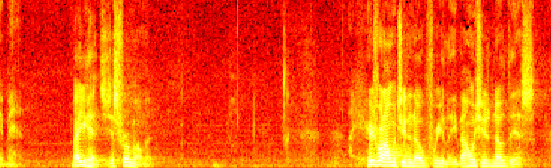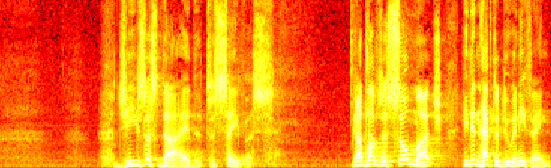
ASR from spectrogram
Amen. Bow your heads just for a moment. Here's what I want you to know before you leave I want you to know this Jesus died to save us. God loves us so much, He didn't have to do anything.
